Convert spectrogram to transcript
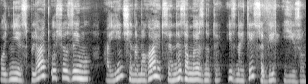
Одні сплять усю зиму, а інші намагаються не замерзнути і знайти собі їжу.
